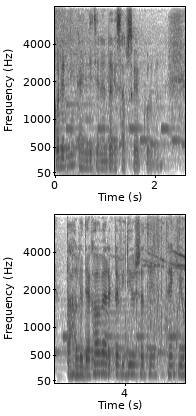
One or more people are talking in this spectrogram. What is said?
করেননি কাইন্ডলি চ্যানেলটাকে সাবস্ক্রাইব করবেন। তাহলে দেখা হবে আর একটা ভিডিওর সাথে। থ্যাংক ইউ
